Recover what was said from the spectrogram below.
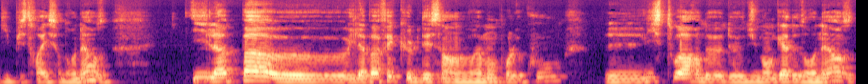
qu'il puisse travailler sur Droners. Il a pas, il a pas fait que le dessin, hein, vraiment pour le coup. L'histoire de, du manga de Droners,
